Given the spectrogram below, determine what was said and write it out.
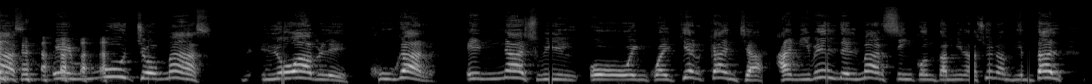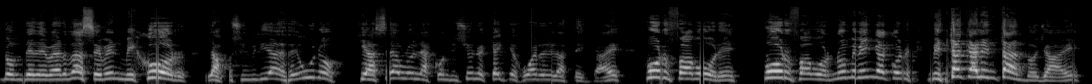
más, es mucho más loable jugar en Nashville o en cualquier cancha a nivel del mar sin contaminación ambiental, donde de verdad se ven mejor las posibilidades de uno que hacerlo en las condiciones que hay que jugar en el Azteca. ¿eh? Por favor, ¿eh? Por favor, no me venga con... Me está calentando ya, ¿eh?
